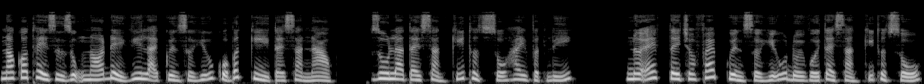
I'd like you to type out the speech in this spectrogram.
Nó có thể sử dụng nó để ghi lại quyền sở hữu của bất kỳ tài sản nào, dù là tài sản kỹ thuật số hay vật lý. NFT cho phép quyền sở hữu đối với tài sản kỹ thuật số.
